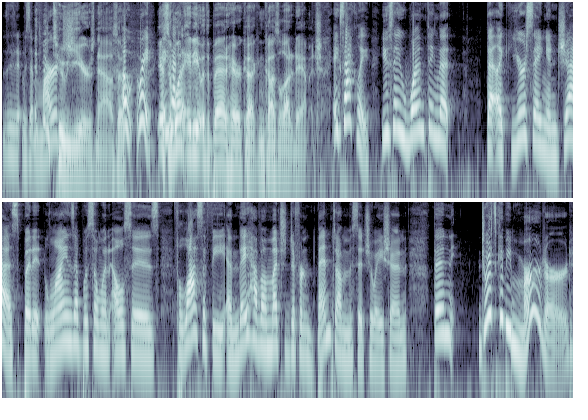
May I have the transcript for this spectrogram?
It was it it's March? been two years now. So Oh, right, yeah. So one idiot with a bad haircut can cause a lot of damage. Exactly. You say one thing that that like you're saying in jest, but it lines up with someone else's philosophy and they have a much different bent on the situation, then Joyce could be murdered.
